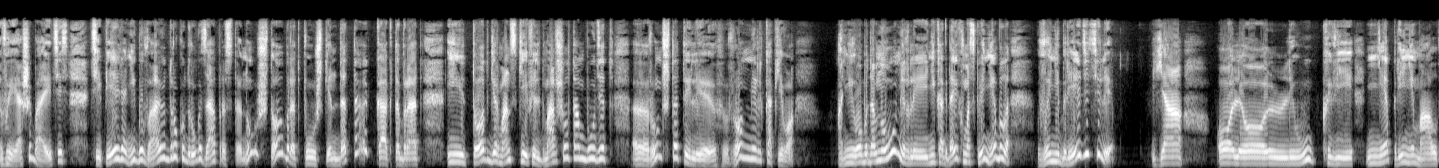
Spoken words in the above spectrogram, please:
«Вы ошибаетесь. Теперь они бывают друг у друга запросто. Ну что, брат Пушкин, да так как-то, брат. И тот германский фельдмаршал там будет, э, Рунштадт или Роммель, как его. Они оба давно умерли, и никогда их в Москве не было. Вы не бредите ли?» «Я...» олеолиукви не принимал.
